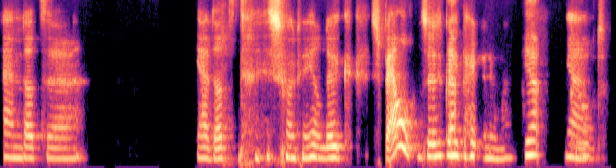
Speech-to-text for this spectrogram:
En dat, eh, ja, dat is gewoon een heel leuk spel, zo kan je het bijna noemen. Ja, Ja, Klopt.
